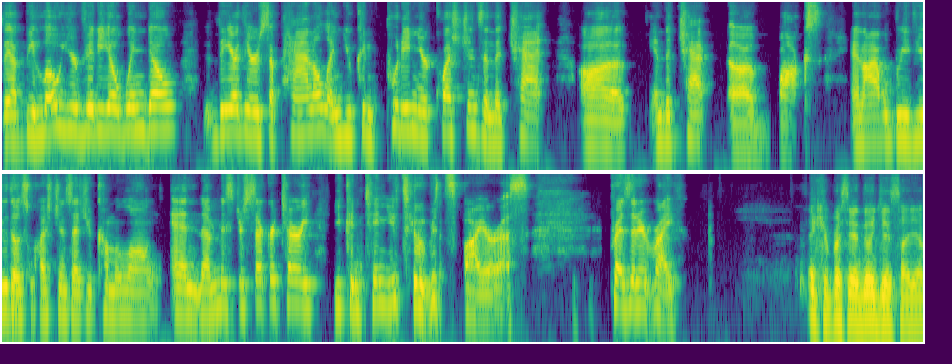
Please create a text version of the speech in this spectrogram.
that below your video window, there, there's a panel and you can put in your questions in the chat, uh, in the chat uh, box. And I will review those questions as you come along. And uh, Mr. Secretary, you continue to inspire us. President Reif. Thank you, President Nunez. I,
